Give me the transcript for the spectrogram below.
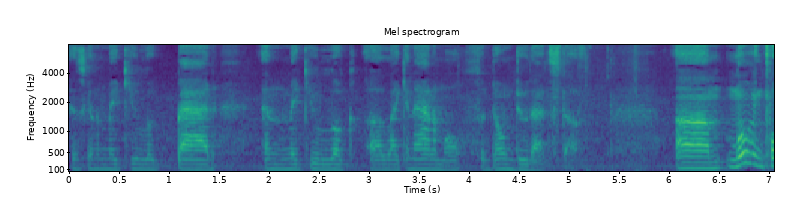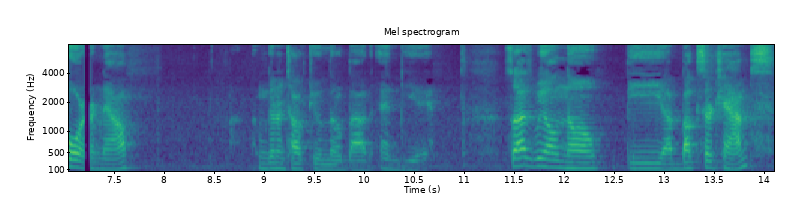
is gonna make you look bad and make you look uh, like an animal. So don't do that stuff. Um, moving forward now, I'm gonna talk to you a little about NBA. So as we all know, the uh, Bucks are champs.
